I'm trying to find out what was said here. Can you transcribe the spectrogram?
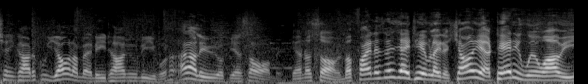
ချိန်ခါတစ်ခုရောက်လာမဲ့အနေအထားမျိုးလေးပေါ့နော်အဲ့ဒါလေးတွေတော့ပြန်ဆောက်ရမယ်ပြန်တော့ဆောင်းမယ်မ final ဆက်ရိုက်ထည့်ပလိုက်တော့ရှောင်းရဲ့အထဲတွေဝင်သွားပြီ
